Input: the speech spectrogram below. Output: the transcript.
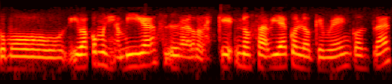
como iba con mis amigas, la verdad es que no sabía con lo que me iba a encontrar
